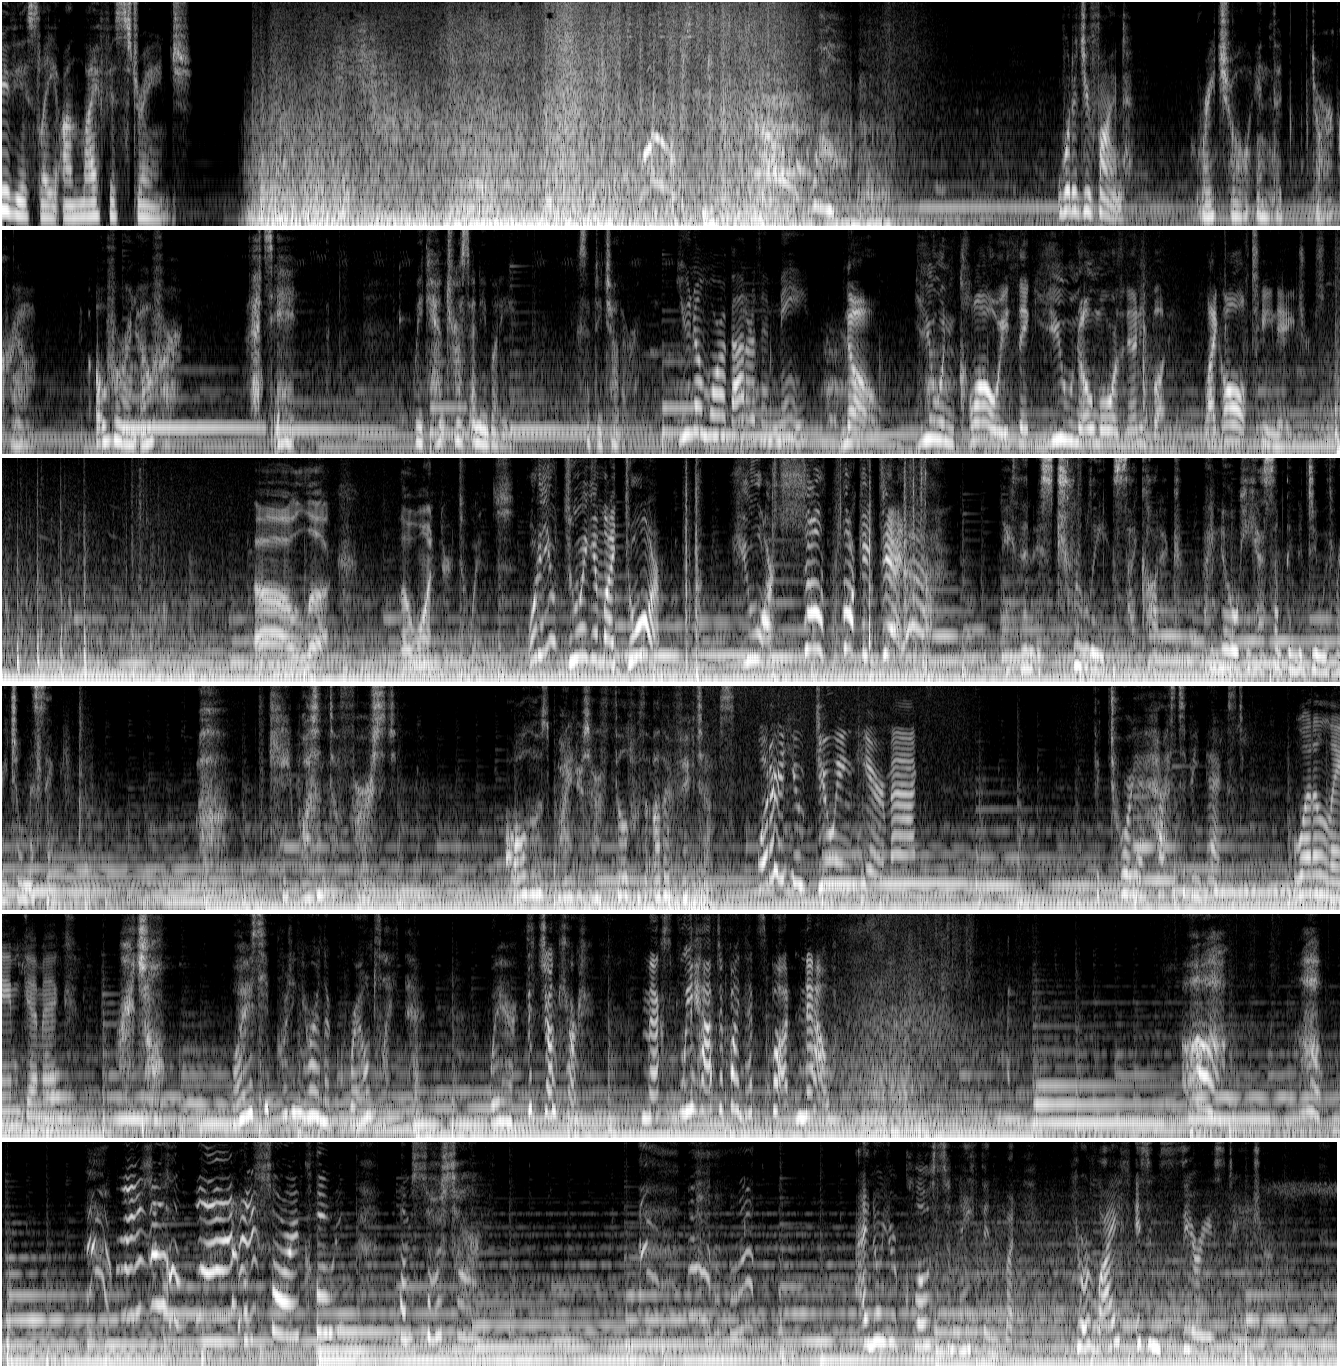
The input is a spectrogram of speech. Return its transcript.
Previously on Life is Strange. Whoa! What did you find? Rachel in the dark room. Over and over. That's it. We can't trust anybody except each other. You know more about her than me. No, you and Chloe think you know more than anybody, like all teenagers. Oh, look. The Wonder Twins. What are you doing in my dorm? You are so fucking dead! Nathan is truly psychotic. I know he has something to do with Rachel missing. Kate wasn't the first. All those binders are filled with other victims. What are you doing here, Max? Victoria has to be next. What a lame gimmick. Rachel, why is he putting her in the ground like that? Where? The junkyard! Max, we have to find that spot now! Ah! Rachel, what? I'm sorry, Chloe. I'm so sorry. I know you're close to Nathan, but your life is in serious danger.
